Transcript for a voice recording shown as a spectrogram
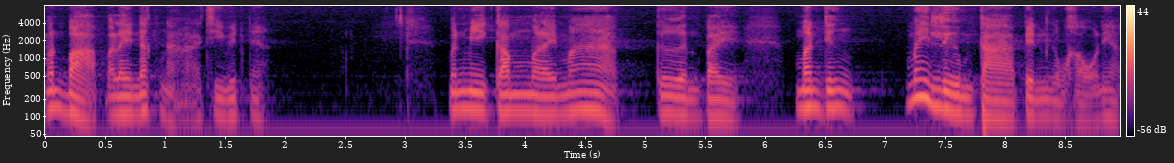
มันบาปอะไรนักหนาชีวิตเนี่ย มันมีกรรมอะไรมากเกินไป มันจึงไม่ลืมตาเป็นกับเขาเนี่ย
